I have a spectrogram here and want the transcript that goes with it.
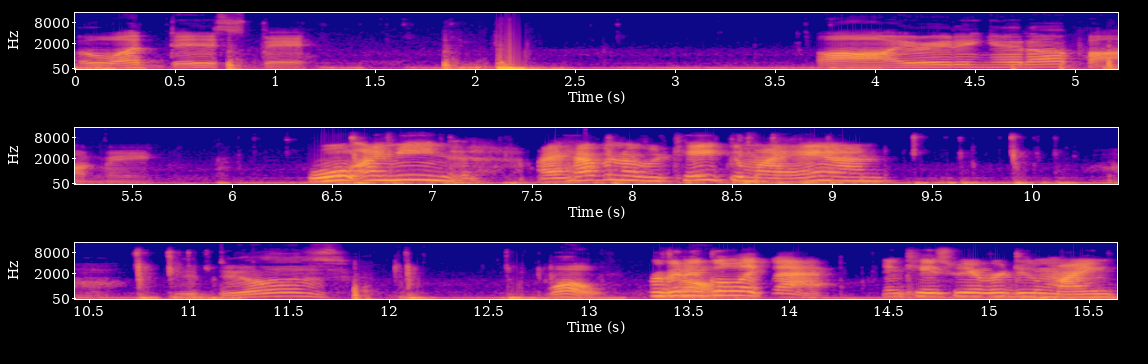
Oh, what this be? Aw, you're eating it up on me. Well, I mean, I have another cake in my hand. It does? Whoa. We're gonna go like that in case we ever do mine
